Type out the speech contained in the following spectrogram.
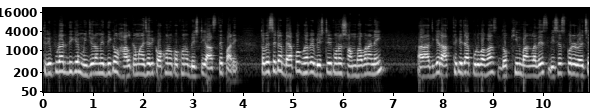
ত্রিপুরার দিকে, মিজোরামের দিকেও হালকা মাঝারি কখনো কখনো বৃষ্টি আসতে পারে। তবে সেটা ব্যাপকভাবে বৃষ্টির কোনো সম্ভাবনা নেই। আর আজকে রাত থেকে যা পূর্বাভাস, দক্ষিণ বাংলাদেশ, বিশেষ করে রয়েছে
